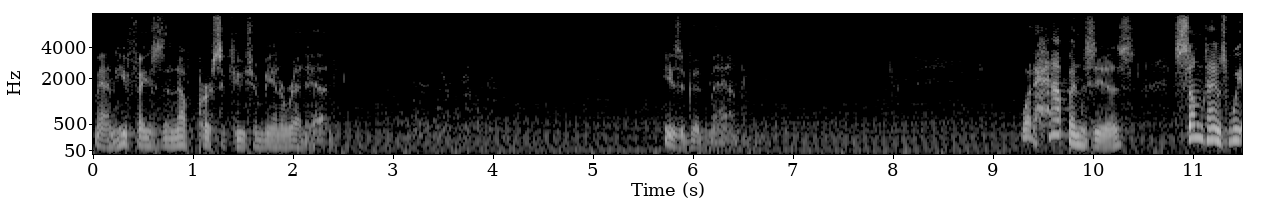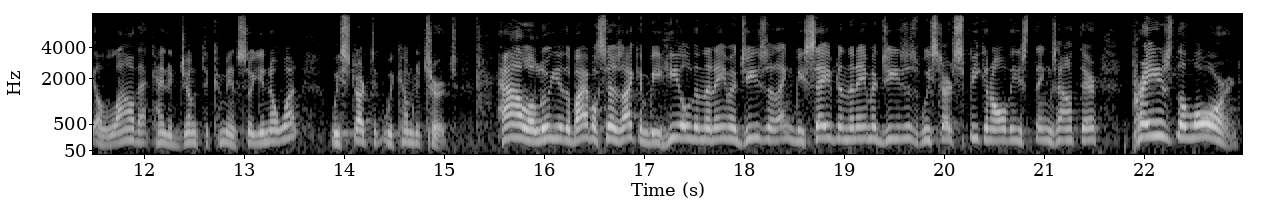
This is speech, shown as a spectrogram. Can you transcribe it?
Man, he faces enough persecution being a redhead. He's a good man. What happens is Sometimes we allow that kind of junk to come in. So you know what? We start to we come to church. Hallelujah. The Bible says I can be healed in the name of Jesus. I can be saved in the name of Jesus. We start speaking all these things out there. Praise the Lord.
